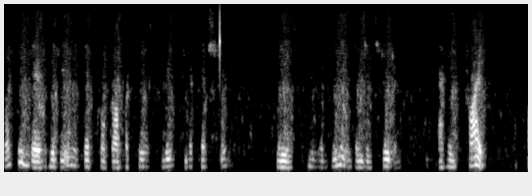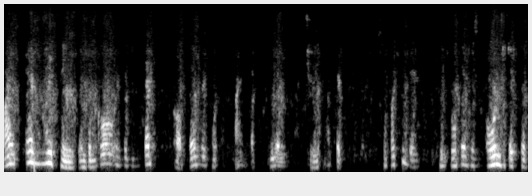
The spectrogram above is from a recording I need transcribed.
What he did, he really did go down, but he was really gifted student. He is he is a really intelligent student and he tried find everything and to go into the depth of everything to find what really actually happened. So what he did, he opened his own detective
